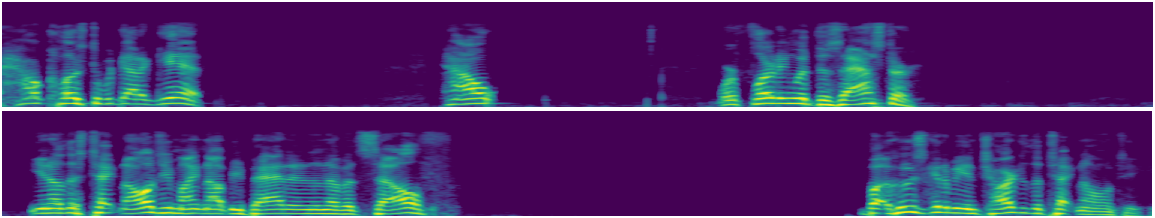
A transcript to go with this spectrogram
how close do we got to get? How we're flirting with disaster. You know, this technology might not be bad in and of itself, but who's going to be in charge of the technology?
